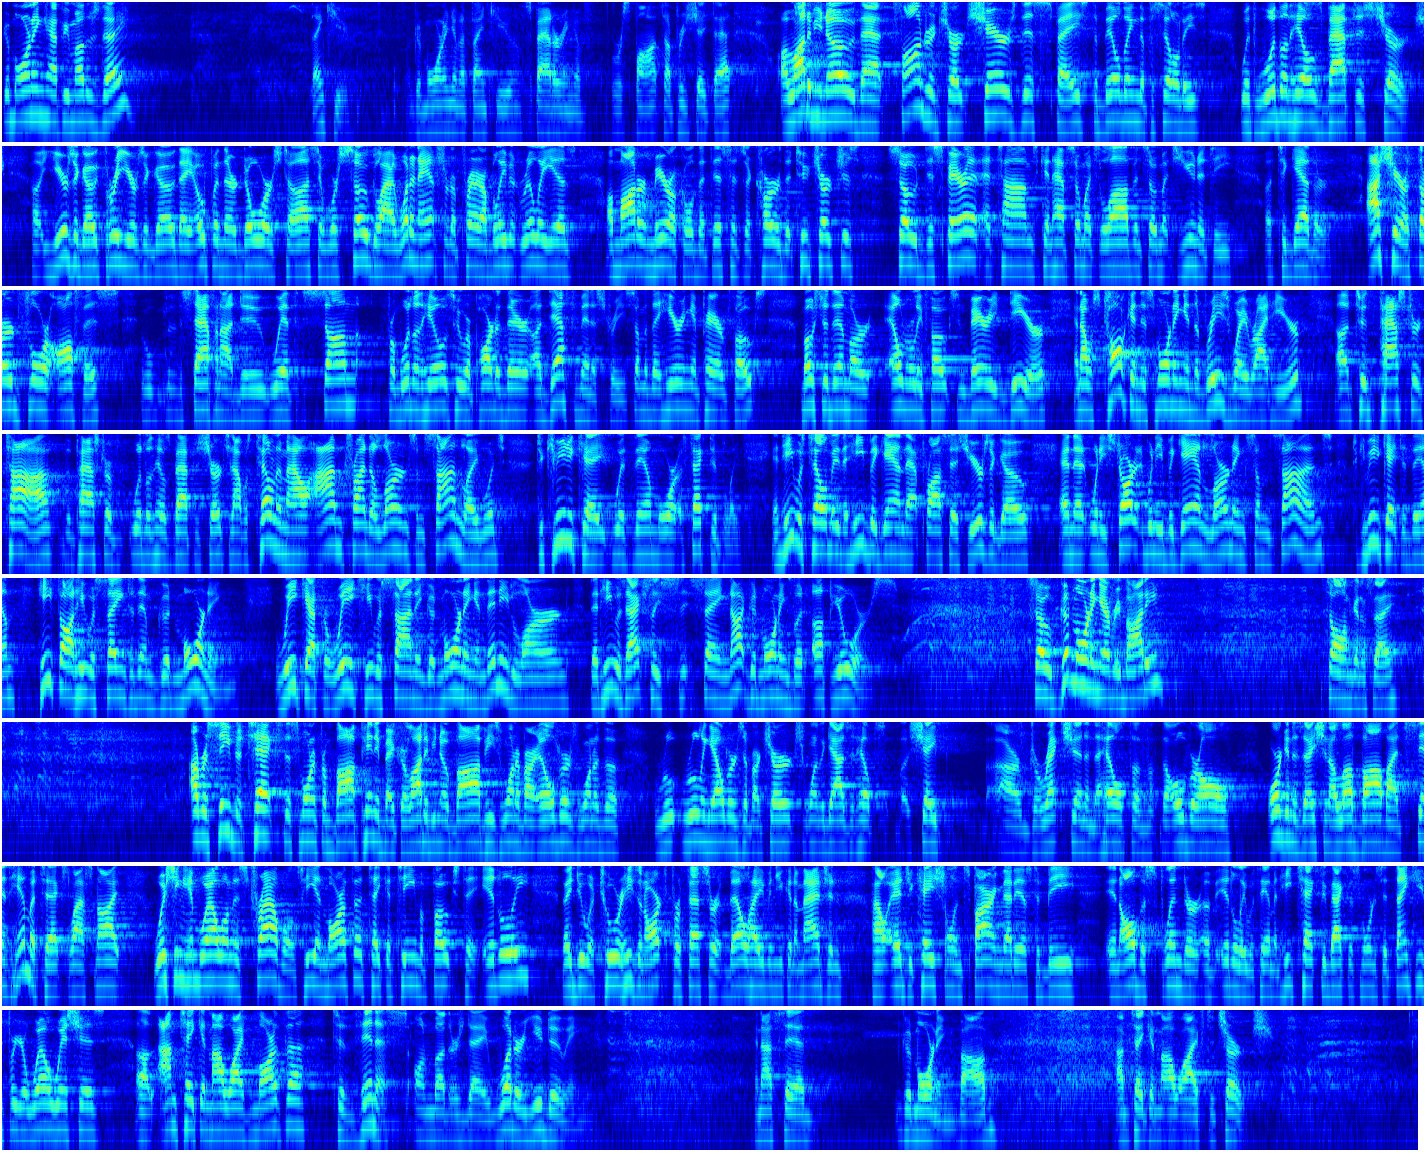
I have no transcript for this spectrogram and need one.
Good morning. Happy Mother's Day. Thank you. Good morning and a thank you. Spattering of response. I appreciate that. A lot of you know that Fondren Church shares this space, the building, the facilities, with Woodland Hills Baptist Church. Uh, years ago, three years ago, they opened their doors to us, and we're so glad. What an answer to prayer. I believe it really is a modern miracle that this has occurred, that two churches, so disparate at times, can have so much love and so much unity uh, together. I share a third floor office, the staff and I do, with some from Woodland Hills who are part of their uh, deaf ministry, some of the hearing impaired folks. Most of them are elderly folks and very dear. And I was talking this morning in the breezeway right here uh, to Pastor Ty, the pastor of Woodland Hills Baptist Church, and I was telling him how I'm trying to learn some sign language to communicate with them more effectively. And he was telling me that he began that process years ago, and that when he started, when he began learning some signs to communicate to them, he thought he was saying to them, Good morning week after week, he was signing good morning, and then he learned that he was actually saying not good morning, but up yours. so, good morning, everybody. That's all I'm going to say. I received a text this morning from Bob Pennybaker. A lot of you know Bob. He's one of our elders, one of the ru- ruling elders of our church, one of the guys that helps uh, shape our direction and the health of the overall organization. I love Bob. I'd sent him a text last night wishing him well on his travels. He and Martha take a team of folks to Italy. They do a tour. He's an arts professor at Belhaven. You can imagine how educational, and inspiring that is to be in all the splendor of Italy with him. And he texted me back this morning and said, Thank you for your well wishes. Uh, I'm taking my wife Martha to Venice on Mother's Day. What are you doing? and I said, Good morning, Bob. I'm taking my wife to church.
